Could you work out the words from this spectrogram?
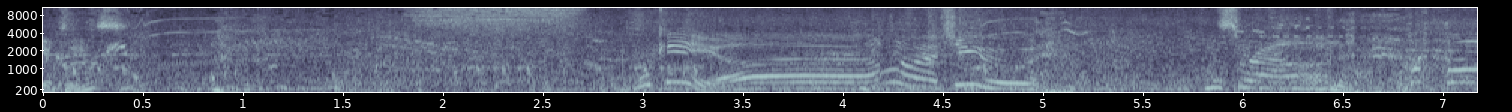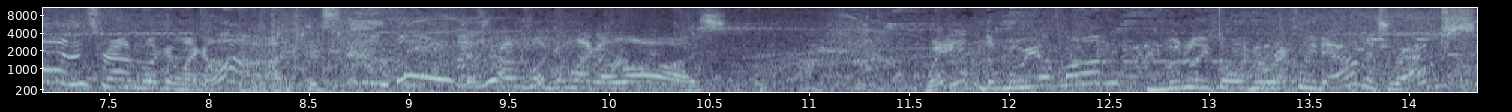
yeah, please. okay, uh, I don't know about you. This round... this round's looking like a loss. Oh, this round's looking like a loss. Wait, the Booyah Bomb? Literally throw directly down the traps?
